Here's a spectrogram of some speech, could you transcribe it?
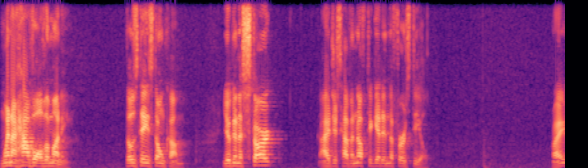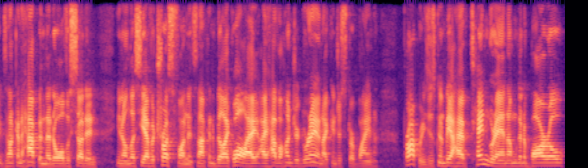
when I have all the money. Those days don't come. You're going to start, I just have enough to get in the first deal. Right? It's not going to happen that all of a sudden, you know, unless you have a trust fund, it's not going to be like, well, I, I have 100 grand, I can just start buying properties. It's going to be I have 10 grand, I'm going to borrow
